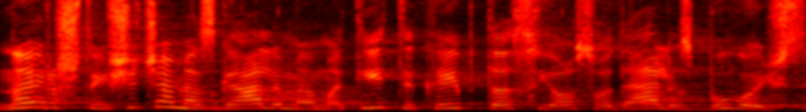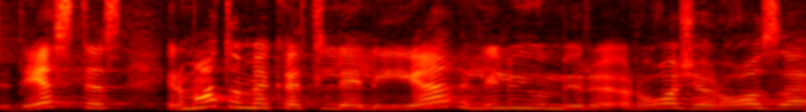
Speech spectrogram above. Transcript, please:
Na ir štai šičia mes galime matyti, kaip tas jo sodelis buvo išsidėstęs ir matome, kad lelyje, lilijum ir rožė, roza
